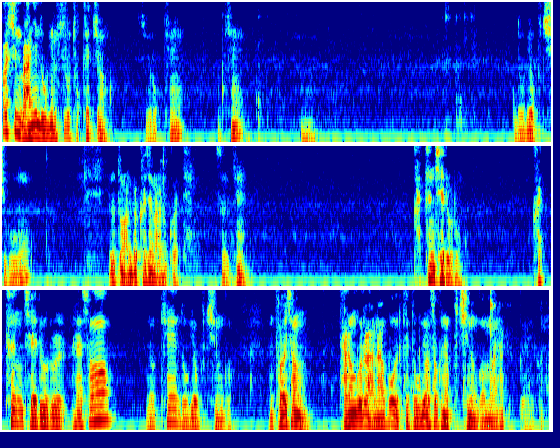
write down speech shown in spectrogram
훨씬 많이 녹일수록 좋겠죠. 이렇게 이렇게 음. 녹여 붙이고 이것도 완벽하지는 않을 것 같아. 그래서 이렇게 같은 재료로 같은 재료를 해서 이렇게 녹여 붙이는 거. 더 이상 다른 거를 안 하고 이렇게 녹여서 그냥 붙이는 것만 할 거예요. 이거는.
